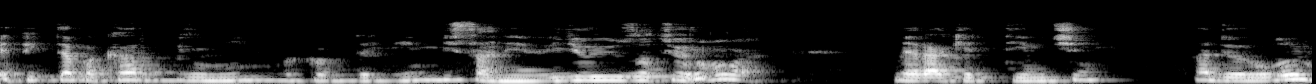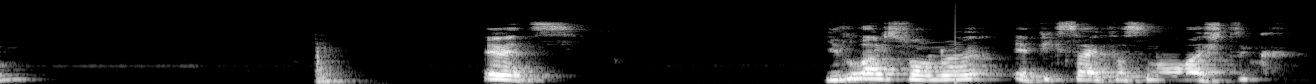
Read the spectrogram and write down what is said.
Epic'te bakar miyim, bakabilir miyim? Bir saniye videoyu uzatıyorum ama merak ettiğim için. Hadi oğlum. Evet. Yıllar sonra Epic sayfasına ulaştık.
